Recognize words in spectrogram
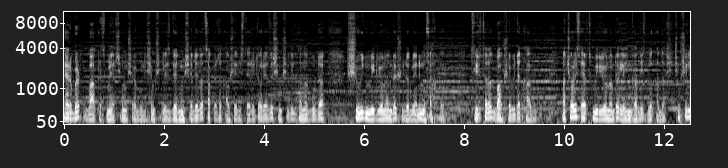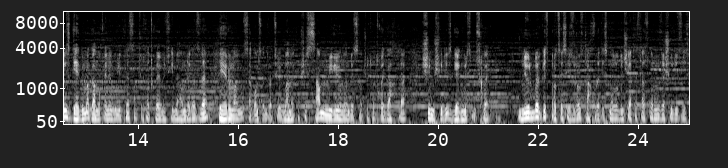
ჰერბერტ ბაკეს მიერ შემუშავებული შიმშილის გეგმის შედეგად საბჭოთა კავშირის ტერიტორიაზე შიმშილით განადგურდა 7 მილიონამდე მშვიდობიანი მოსახლეობა. ძირითადად ბავშვები და ქალები. მათ შორის 1 მილიონამდე ლენინგრადის ბლოკადაში. ჩიმშილის გეგმა გამოყენებული იქნა საბჭოთა თვეების ინაუნდეგაც და გერმანულ საკონცენტრაციო ბანაკებში 3 მილიონამდე საბჭოთა თვე გახდა შიმშილის გეგმის მსხვერპლი. ნიურნბერგის პროცესის დროს დახურეთის მოლოდინში 1947 წლის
